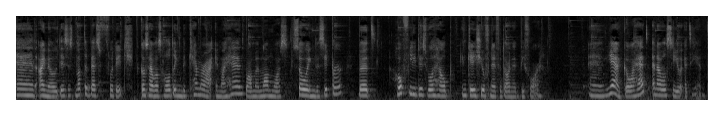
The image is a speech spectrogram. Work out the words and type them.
And I know this is not the best footage because I was holding the camera in my hand while my mom was sewing the zipper but hopefully this will help in case you've never done it before. And yeah, go ahead and I will see you at the end.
